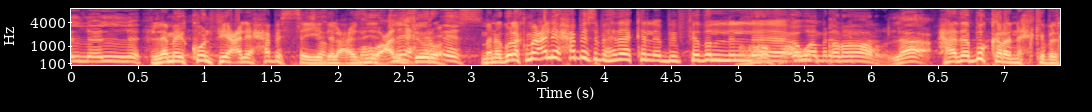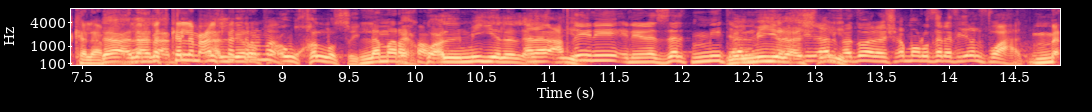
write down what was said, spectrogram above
ال- ال- لما يكون في عليه حبس سيد العزيز هو عليه. حبس. ما أنا أقول لك ما عليه حبس بهذاك في ظل الاوامر القرار. لا هذا بكرة نحكي بالكلام لا لا لا بتكلم على الفترة الماضيه خلصي لما بيحكوا رفعوا. على المية لل أنا أعطيني اللي نزلت 100000 من 100 ل 20000 20. هذول شمروا 30000 واحد ما-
